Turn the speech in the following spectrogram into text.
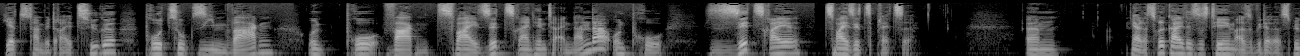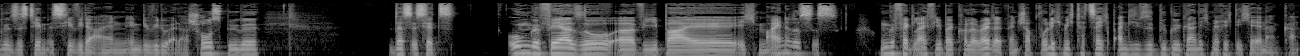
Jetzt haben wir drei Züge, pro Zug sieben Wagen und pro Wagen zwei Sitzreihen hintereinander und pro Sitzreihe zwei Sitzplätze. Ähm, ja, das Rückhaltesystem, also wieder das Bügelsystem, ist hier wieder ein individueller Schoßbügel. Das ist jetzt ungefähr so äh, wie bei, ich meine, das ist ungefähr gleich wie bei Colorado Adventure, obwohl ich mich tatsächlich an diese Bügel gar nicht mehr richtig erinnern kann.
